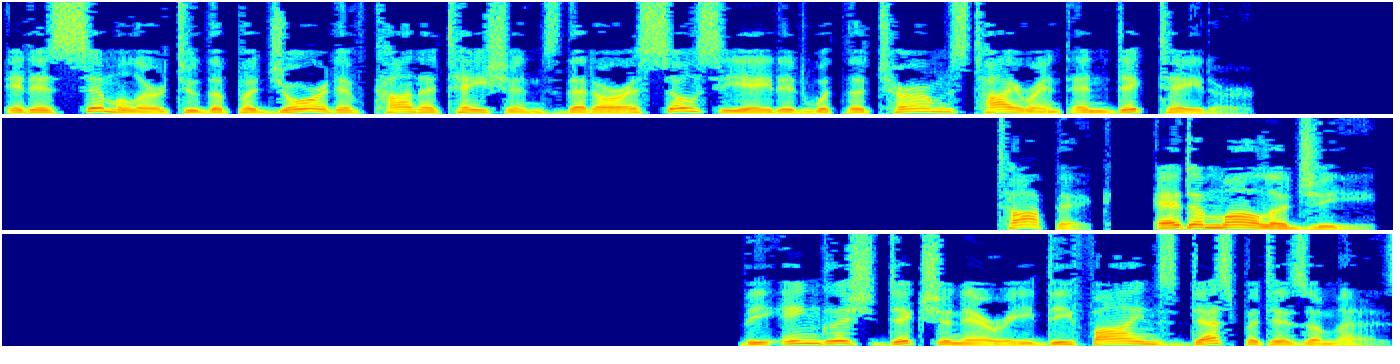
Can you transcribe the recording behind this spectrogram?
it is similar to the pejorative connotations that are associated with the terms tyrant and dictator. Topic: Etymology. The English dictionary defines despotism as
